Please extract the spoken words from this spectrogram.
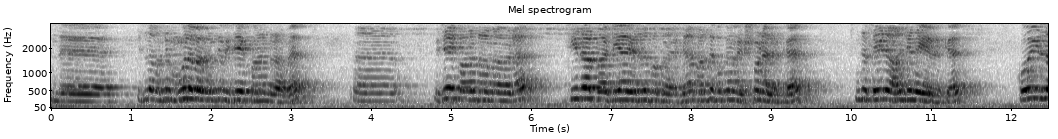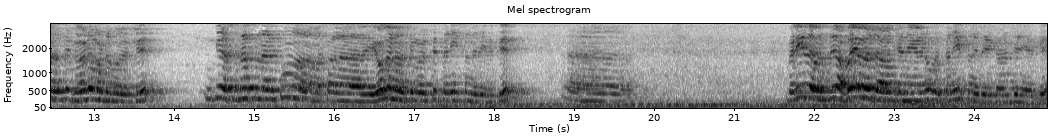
இந்த இதில் வந்து மூலவர் வந்து விஜய கோதண்டராமர் விஜய சீதா பாட்டியார் இடது பக்கம் இருக்க வலது பக்கம் லக்ஷ்மணர் இருக்க இந்த சைடு ஆஞ்சநேயர் இருக்கு. கோயிலில் வந்து கருட மண்டபம் இருக்கு. இங்கே சுதர்சனருக்கும் ச- யோக நரசிம்மருக்கு தனி சன்னதி இருக்கு. வெளியில் வந்து அபயவத ஆஞ்சநேயர்னு ஒரு தனி சன்னதி இருக்கு ஆஞ்சநேயருக்கு.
